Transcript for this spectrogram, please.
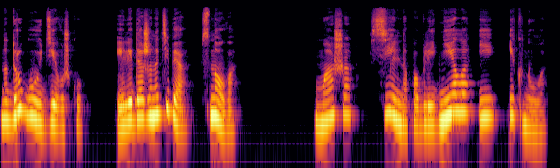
на другую девушку или даже на тебя снова. Маша сильно побледнела и икнула.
